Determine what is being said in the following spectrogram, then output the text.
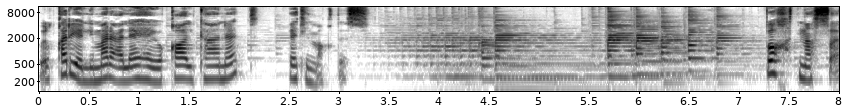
والقرية اللي مر عليها يقال كانت بيت المقدس. بخت نصر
